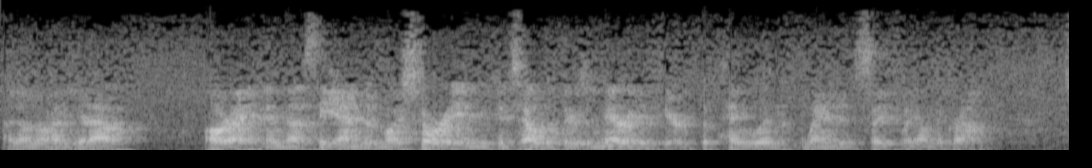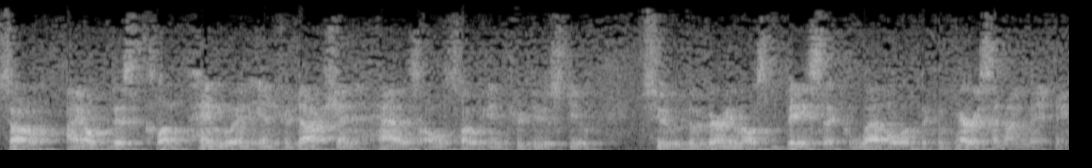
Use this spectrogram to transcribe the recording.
I don't know how to get out. All right, and that's the end of my story. And you can tell that there's a narrative here. The penguin landed safely on the ground. So I hope this Club Penguin introduction has also introduced you to the very most basic level of the comparison I'm making.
